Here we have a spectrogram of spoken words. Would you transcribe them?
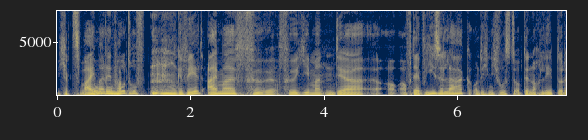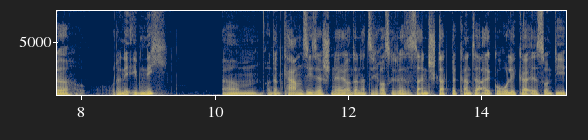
Ich habe zweimal den Notruf gewählt. Einmal für, für jemanden, der äh, auf der Wiese lag und ich nicht wusste, ob der noch lebt oder, oder nee, eben nicht. Ähm, und dann kamen sie sehr schnell und dann hat sich herausgestellt, dass es ein stadtbekannter Alkoholiker ist und die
